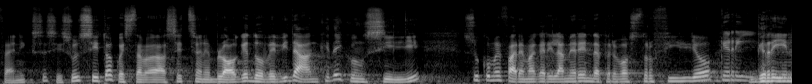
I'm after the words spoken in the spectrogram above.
Phoenix, sì, sul sito ha questa sezione blog dove vi dà anche dei consigli su come fare magari la merenda per vostro figlio Green,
